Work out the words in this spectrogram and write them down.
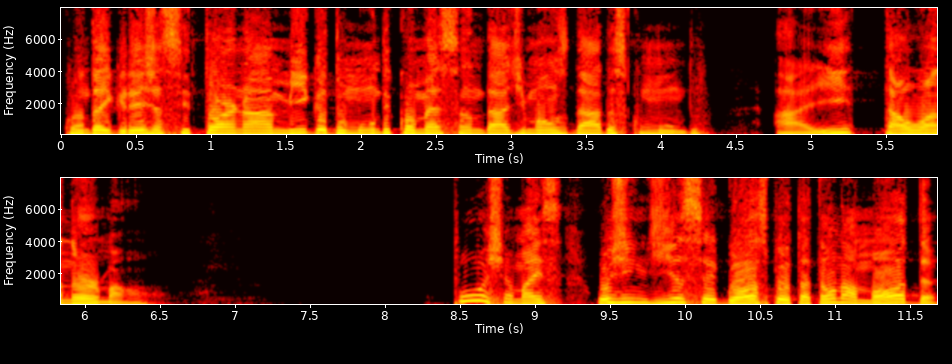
Quando a igreja se torna amiga do mundo e começa a andar de mãos dadas com o mundo. Aí está o anormal. Poxa, mas hoje em dia ser gospel está tão na moda.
